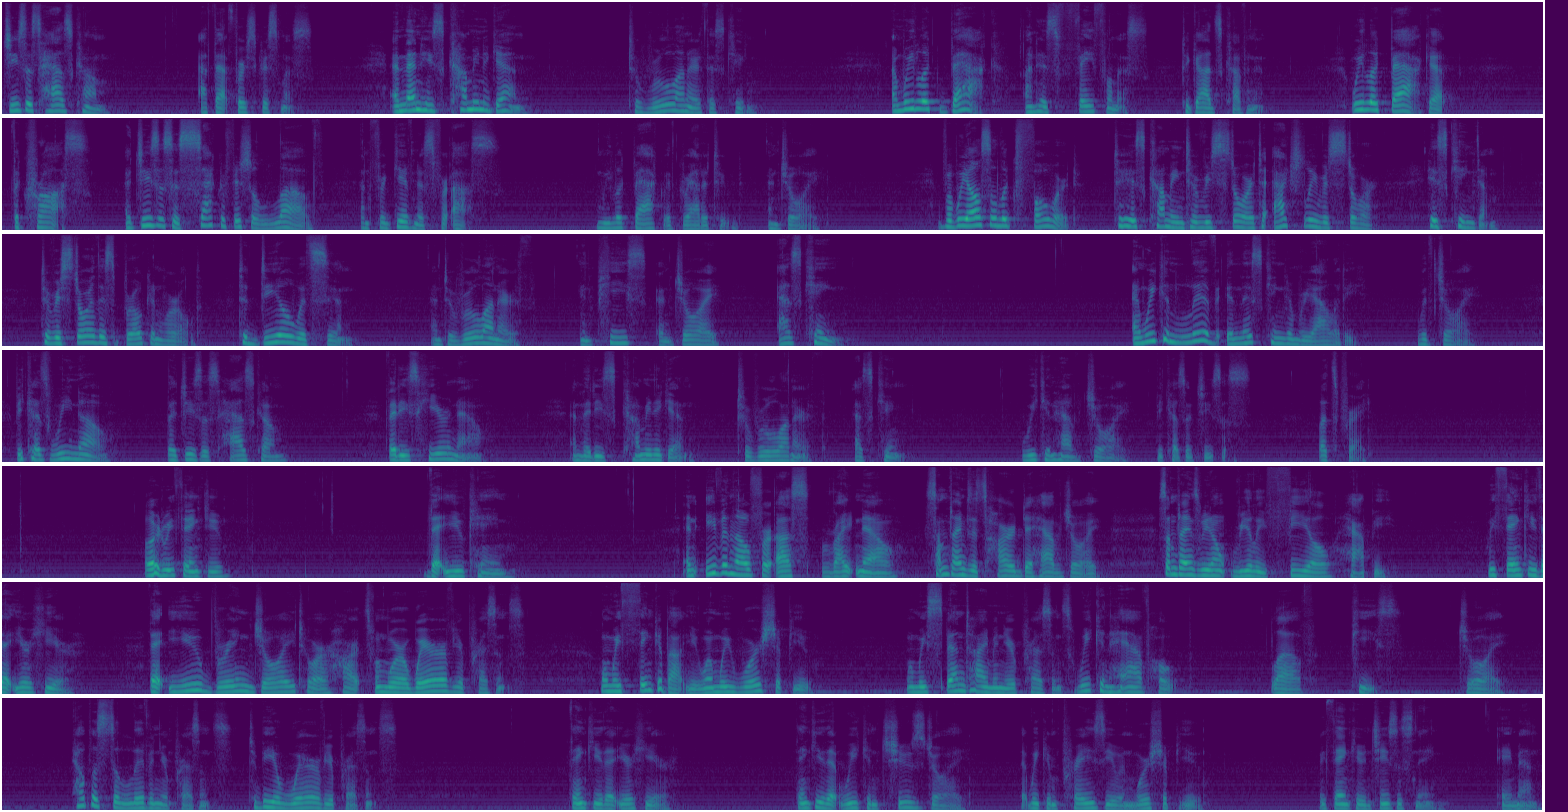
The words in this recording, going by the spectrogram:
Jesus has come at that first Christmas. And then he's coming again to rule on earth as king. And we look back on his faithfulness to God's covenant. We look back at the cross, at Jesus' sacrificial love and forgiveness for us. And we look back with gratitude and joy. But we also look forward to his coming to restore, to actually restore his kingdom, to restore this broken world, to deal with sin, and to rule on earth in peace and joy as king. And we can live in this kingdom reality with joy because we know that Jesus has come, that he's here now, and that he's coming again to rule on earth as king. We can have joy because of Jesus. Let's pray. Lord, we thank you that you came. And even though for us right now, sometimes it's hard to have joy, sometimes we don't really feel happy, we thank you that you're here, that you bring joy to our hearts when we're aware of your presence, when we think about you, when we worship you, when we spend time in your presence. We can have hope, love, peace, joy. Help us to live in your presence, to be aware of your presence. Thank you that you're here. Thank you that we can choose joy, that we can praise you and worship you. We thank you in Jesus' name. Amen.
